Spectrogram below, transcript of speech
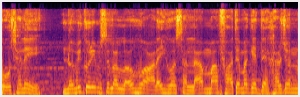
পৌঁছালে নবী করিম সাল্লাহু আলাইসাল্লাম মা ফাতেমাকে দেখার জন্য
